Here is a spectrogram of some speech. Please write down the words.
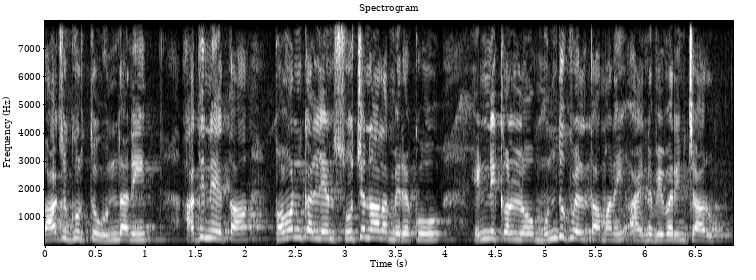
గాజు గుర్తు ఉందని అధినేత పవన్ కళ్యాణ్ సూచనల మేరకు ఎన్నికల్లో ముందుకు వెళ్తామని ఆయన వివరించారు.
